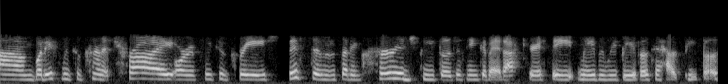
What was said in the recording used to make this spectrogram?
Um, but if we could kind of try, or if we could create systems that encourage people to think about accuracy, maybe we'd be able to help people.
